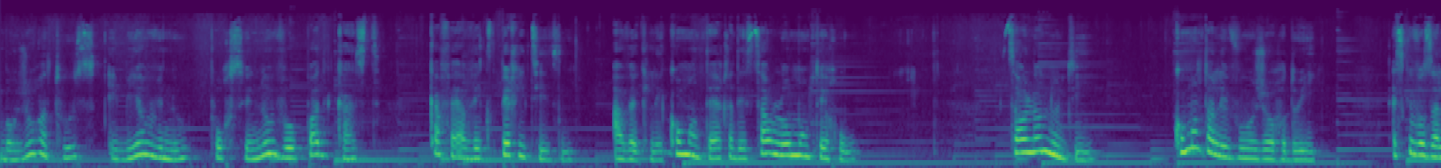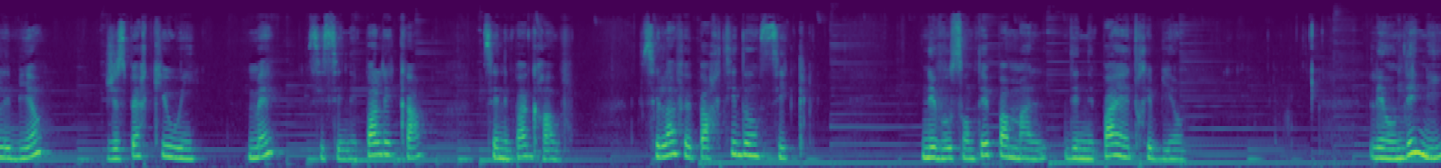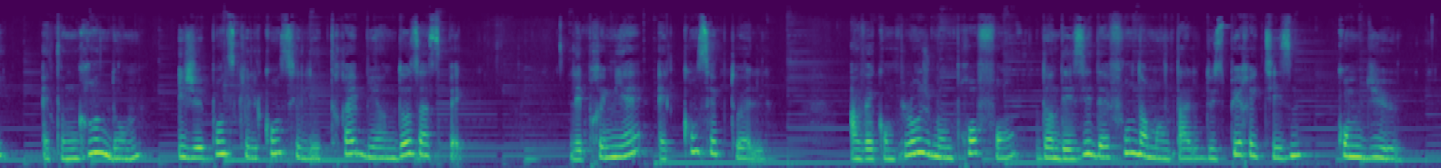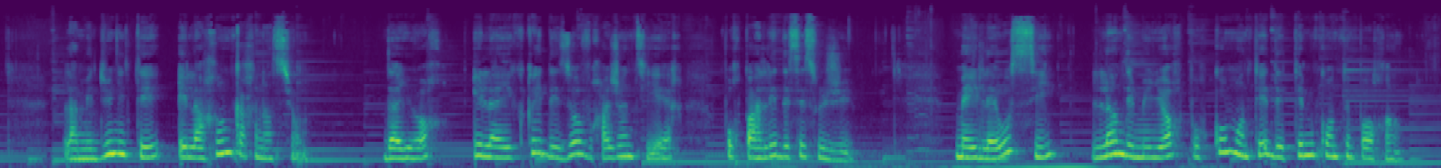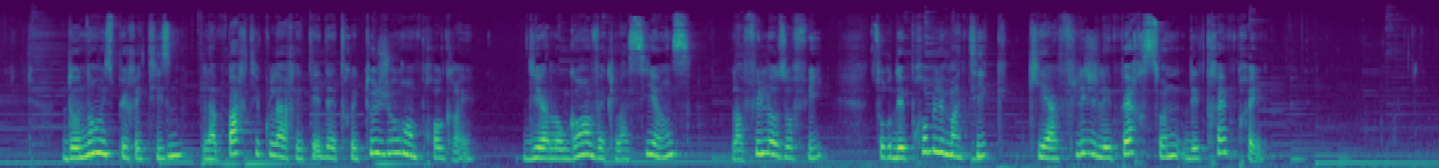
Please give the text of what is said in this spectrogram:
Bonjour à tous et bienvenue pour ce nouveau podcast Café avec Spiritisme avec les commentaires de Saulo Montero. Saulo nous dit Comment allez-vous aujourd'hui? Est-ce que vous allez bien? J'espère que oui, mais si ce n'est pas le cas, ce n'est pas grave. Cela fait partie d'un cycle. Ne vous sentez pas mal de ne pas être bien. Léon Denis est un grand homme et je pense qu'il concilie très bien deux aspects. Le premier est conceptuel, avec un plongement profond dans des idées fondamentales du spiritisme comme Dieu, la médiumnité et la réincarnation. D'ailleurs, il a écrit des ouvrages entières pour parler de ces sujets. Mais il est aussi l'un des meilleurs pour commenter des thèmes contemporains donnant au spiritisme la particularité d'être toujours en progrès, dialoguant avec la science, la philosophie, sur des problématiques qui affligent les personnes de très près.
